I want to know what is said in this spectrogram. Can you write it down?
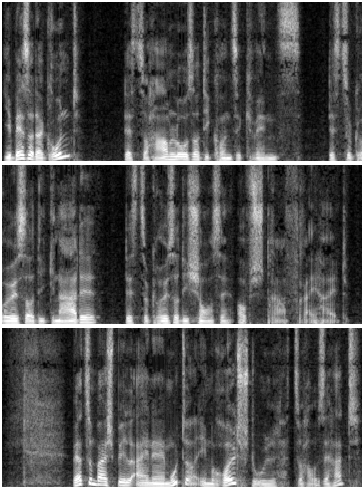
Je besser der Grund, desto harmloser die Konsequenz, desto größer die Gnade, desto größer die Chance auf Straffreiheit. Wer zum Beispiel eine Mutter im Rollstuhl zu Hause hat,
